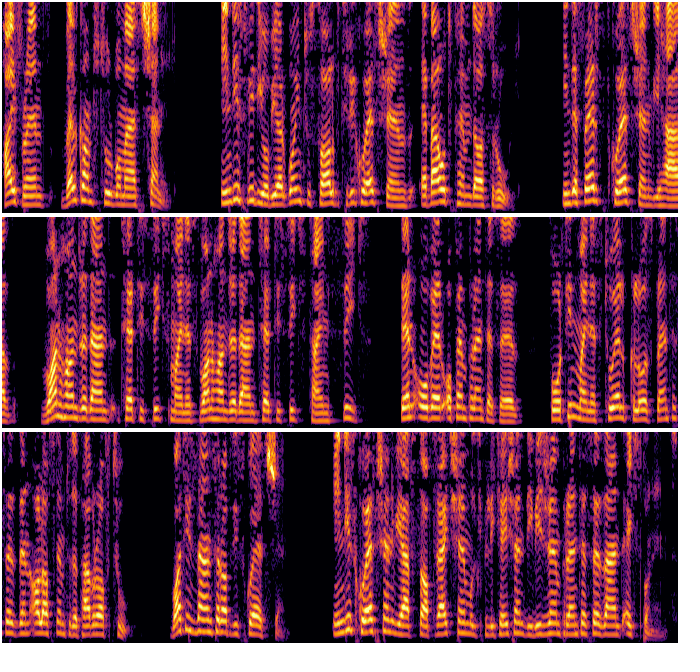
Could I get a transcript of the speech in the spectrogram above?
Hi friends, welcome to TurboMath channel. In this video we are going to solve three questions about PEMDAS rule. In the first question we have 136 minus 136 times 6 then over open parentheses 14 minus 12 close parentheses then all of them to the power of 2. What is the answer of this question? In this question we have subtraction, multiplication, division, parentheses and exponent.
